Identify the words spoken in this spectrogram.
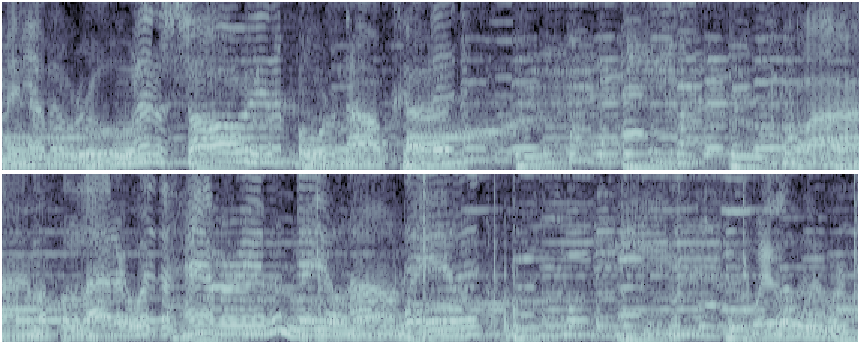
Let me have a rule and a saw and a board and I'll cut it. Climb up a ladder with a hammer and a nail and I'll nail it. Well, we worked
